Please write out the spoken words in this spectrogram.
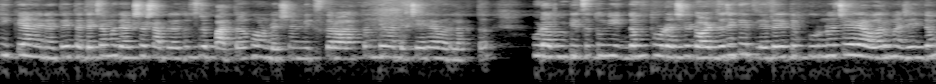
थिक आहे ना ते तर त्याच्यामध्ये अक्षरशः आपल्याला दुसरं पातळ फाउंडेशन मिक्स करावं लागतं आणि तेव्हा ते चेहऱ्यावर लागतं. हुडा ब्युटीचं तुम्ही एकदम थोडेसे डॉट जरी घेतले तरी ते पूर्ण चेहऱ्यावर म्हणजे एकदम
